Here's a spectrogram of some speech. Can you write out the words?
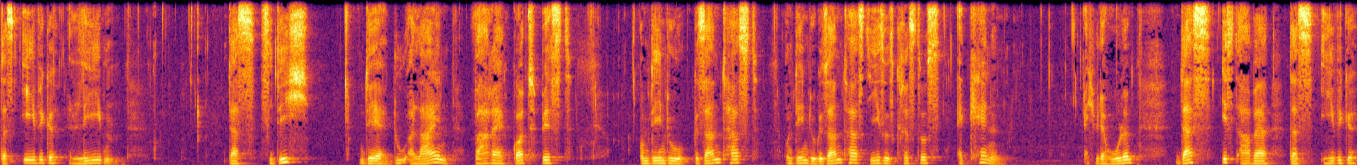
das ewige Leben, dass sie dich, der du allein wahrer Gott bist, um den du gesandt hast und den du gesandt hast, Jesus Christus, erkennen. Ich wiederhole, das ist aber das ewige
